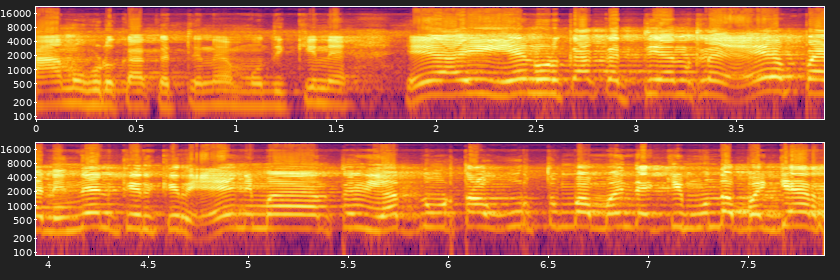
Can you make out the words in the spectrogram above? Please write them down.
ನಾನು ಹುಡುಕಾಕತ್ತೀನಿ, ಮುದುಕಿನೇ. ಏ ಅಯ್ಯ ಏನು ಹುಡುಕಾಕತ್ತಿ ಅಂತಲೇ ಏಪ್ಪ ನಿಂದೇನು ಕಿರಿಕಿರಿ? ಏ, ನಿಮ್ಮ ಅಂತೇಳಿ ಎದ್ದು ನೋಡ್ತಾ ಊರು ತುಂಬ ಮಂದಿ ಅಕ್ಕಿ ಮುಂದೆ ಬಗ್ಗ್ಯಾರ.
